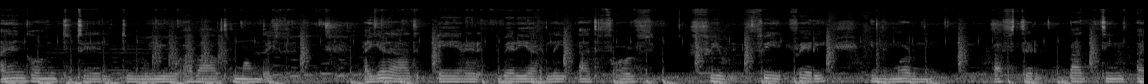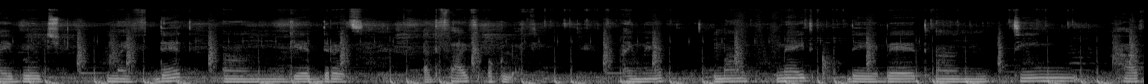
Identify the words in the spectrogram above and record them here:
I am going to tell to you about Monday. I get out very early at 4:30 in the morning. After bathing, I brush my teeth and get dressed at 5 o'clock. I made, made the bed and then have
